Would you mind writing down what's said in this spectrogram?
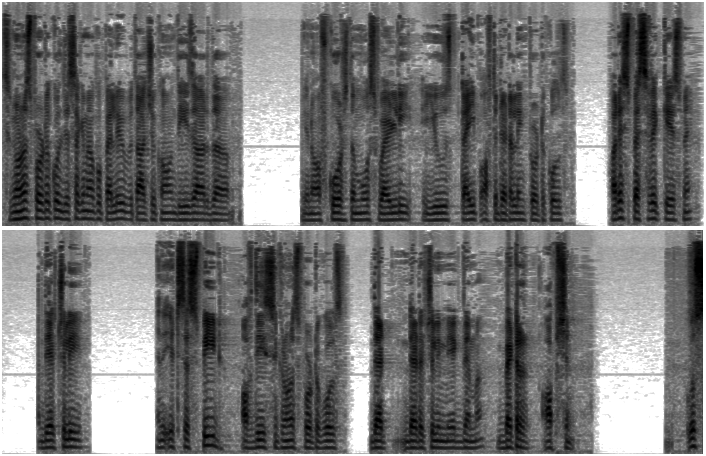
synchronous protocol جیسا کہ میں آپ کو پہلے بھی بتا چکا ہوں these are the you know of course the most widely use type of the data link protocols اور اس اسپیسیفک کیس میں the actually it's a speed of these synchronous protocols that that actually make them a better option اس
